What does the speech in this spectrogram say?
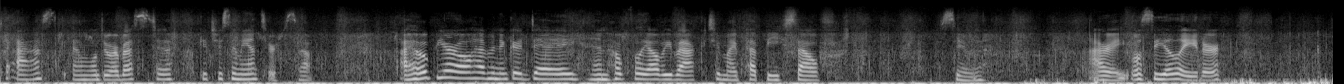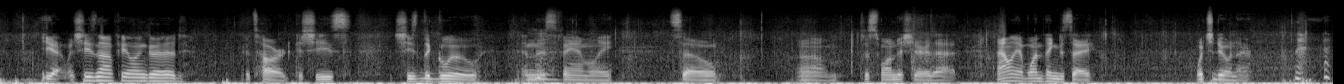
to ask and we'll do our best to get you some answers so I hope you're all having a good day and hopefully I'll be back to my peppy self soon. All right, we'll see you later. Yeah, when she's not feeling good, it's hard because she's she's the glue in this family. So, um, just wanted to share that. I only have one thing to say. What you doing there?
